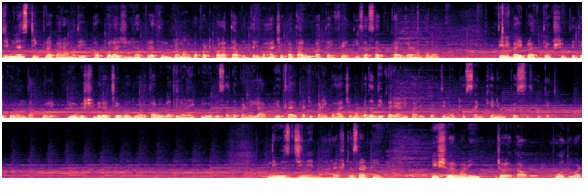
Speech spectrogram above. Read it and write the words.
जिम्नॅस्टिक प्रकारामध्ये अकोला जिल्ह्यात प्रथम क्रमांक पटकावला. त्याबद्दल भाजपा तालुकातर्फे तिचा सत्कार करण्यात आला. तिने काही प्रात्यक्षिक तिथे करून दाखवले. योग शिबिराचे बोदवड तालुक्यातील अनेक योग साधकांनी लाभ आहे त्या ठिकाणी भाजपा पदाधिकारी आणि कार्यकर्ते मोठ्या संख्येने उपस्थित होते. न्यूज जिने महाराष्ट्रासाठी ईश्वरवाणी जळगाव पोदवड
